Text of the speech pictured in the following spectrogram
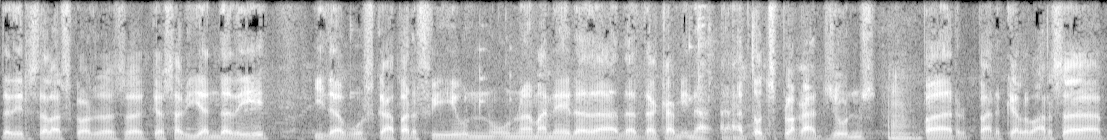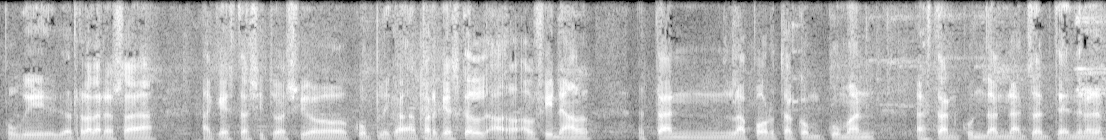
de dir-se les coses eh, que s'havien de dir i de buscar per fi un, una manera de, de, de caminar a tots plegats junts mm. per, perquè el Barça pugui redreçar aquesta situació complicada. Perquè és que al, al final tant la Porta com Koeman estan condemnats a entendre't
